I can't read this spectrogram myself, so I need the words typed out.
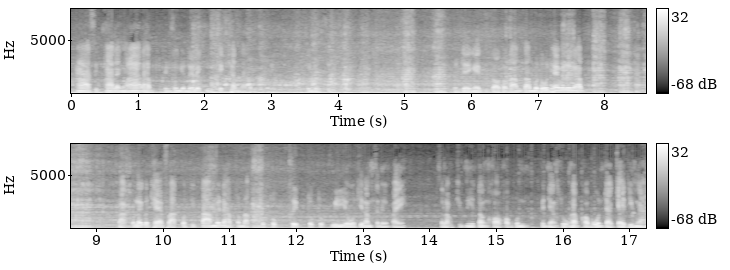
55 แรงม้านะครับ เป็นเครื่องยนต์ direct injection นะครับตัวนี้เครื่องยนต์สี่สูบสนใจยังไงติดต่อสอบถามตามเบอร์โทรที่ให้ไว้เลยนะครับฝากกดไลค์กดแชร์ฝากกดติดตามด้วยนะครับสำหรับทุกๆ คลิปทุก ๆ วิดีโอที่นำเสนอไปสำหรับคลิปนี้ต้องขอขอบคุณเป็นอย่างสูงครับ ขอบคุณจากใจทีมงาน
